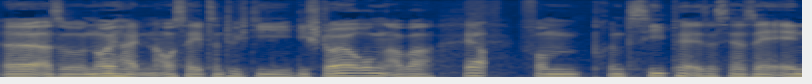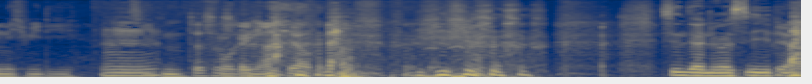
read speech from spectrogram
äh, also Neuheiten, außer jetzt natürlich die, die Steuerung, aber ja. Vom Prinzip her ist es ja sehr ähnlich wie die mhm, sieben das ist Vorgänger. Richtig, ja. Sind ja nur sieben. Ja,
